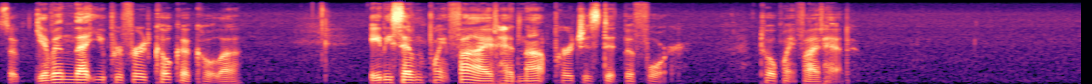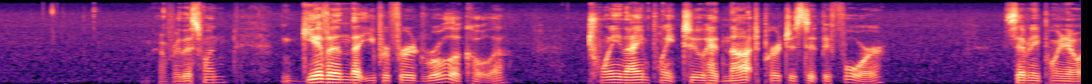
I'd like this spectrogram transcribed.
so given that you preferred Coca-Cola, 87.5 had not purchased it before. 12.5 had. for this one, given that you preferred Rola-Cola, 29.2 had not purchased it before, 70.8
